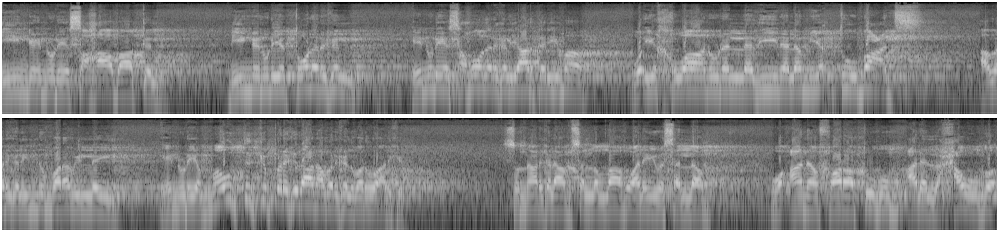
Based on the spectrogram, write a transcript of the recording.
நீங்க என்னுடைய சஹாபாக்கள் நீங்க என்னுடைய தோழர்கள் என்னுடைய சகோதரர்கள் யார் தெரியுமா? அவர்கள் இன்னும் வரவில்லை. என்னுடைய மௌத்துக்கு பிறகுதான் அவர்கள் வருவார்கள். சொன்னார்களாம் சல்லல்லாஹு அலைவ செல்லம் அலல் ஹவுத்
